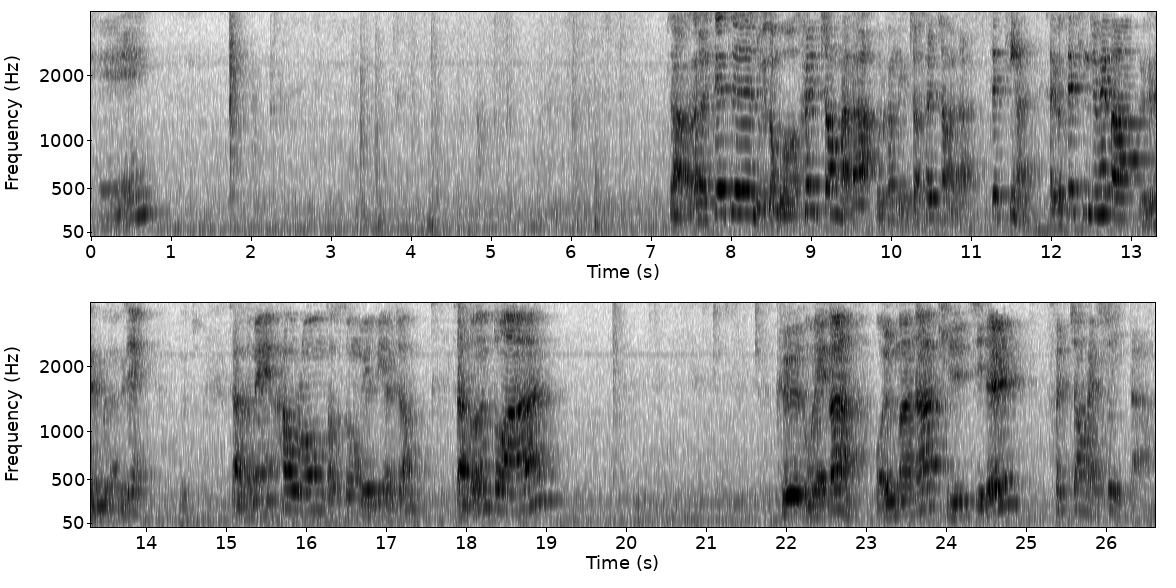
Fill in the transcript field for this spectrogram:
오케이. 자, 그다음에 set은 여기서 뭐 설정하다 뭐 이렇게 하면 되겠죠? 설정하다, 세팅하다. 자, 이거 세팅 좀 해봐 이렇게 되는 거잖아, 그지? 자, 그다음에 how long the song will be 하죠? 자, 너는 또한 그 노래가 얼마나 길지를 설정할 수 있다.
